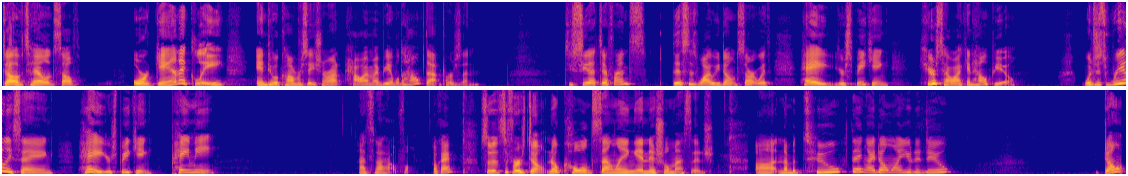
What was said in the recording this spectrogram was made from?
dovetail itself organically into a conversation around how I might be able to help that person. Do you see that difference? This is why we don't start with, hey, you're speaking, here's how I can help you. Which is really saying, hey, you're speaking, pay me. That's not helpful. Okay? So that's the first don't. No cold selling initial message. Uh, number two thing I don't want you to do don't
